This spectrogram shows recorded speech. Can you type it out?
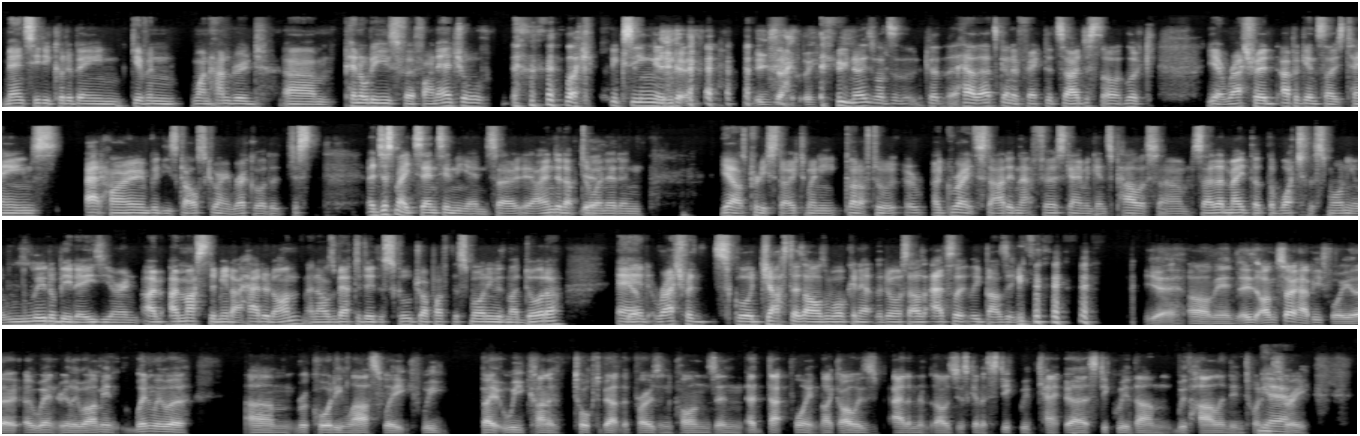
Man City could have been given 100 um, penalties for financial like fixing and yeah, exactly. who knows what's how that's going to affect it. So I just thought, look, yeah, Rashford up against those teams at home with his goal scoring record, it just it just made sense in the end. So yeah, I ended up doing yeah. it and yeah, I was pretty stoked when he got off to a, a great start in that first game against Palace. Um, so that made the, the watch this morning a little bit easier. And I, I must admit, I had it on and I was about to do the school drop off this morning with my daughter. And yep. Rashford scored just as I was walking out the door. So I was absolutely buzzing. yeah. Oh, man. I'm so happy for you. It went really well. I mean, when we were um, recording last week, we but we kind of talked about the pros and cons, and at that point, like I was adamant that I was just going to stick with uh, stick with um with Haaland in 23. Yeah.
